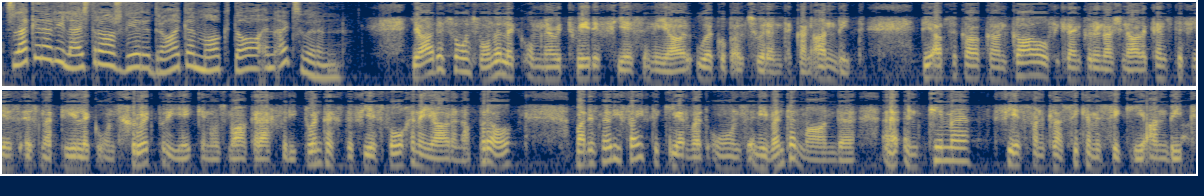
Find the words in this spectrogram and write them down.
Dis lekker dat die luisteraars weer 'n draai kan maak daar in Oudtshoorn. Ja, dit is vir ons wonderlik om nou 'n tweede fees in die jaar ook op Oudtshoorn te kan aanbied. Die Absaka kan Kaal of die Klein Karoo Nasionale Kunstefees is natuurlik ons groot projek en ons maak reg vir die 20ste fees volgende jaar in April. Maar dis nou die 5de keer wat ons in die wintermaande 'n intieme fees van klassieke musiek hier aanbied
